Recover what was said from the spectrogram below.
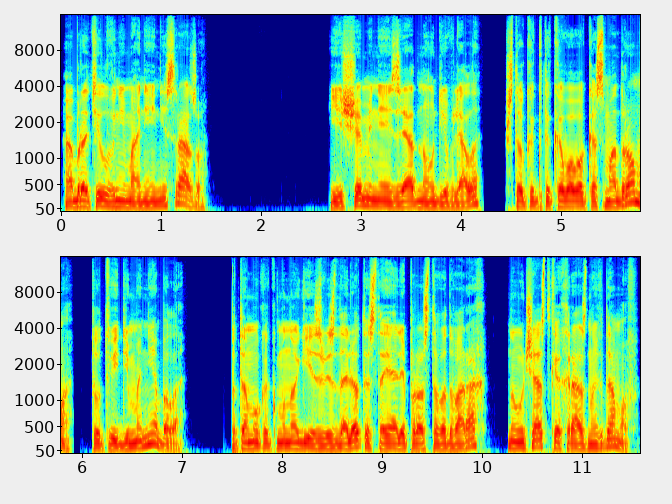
обратил внимание не сразу. Еще меня изрядно удивляло, что как такового космодрома тут, видимо, не было, потому как многие звездолеты стояли просто во дворах на участках разных домов.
